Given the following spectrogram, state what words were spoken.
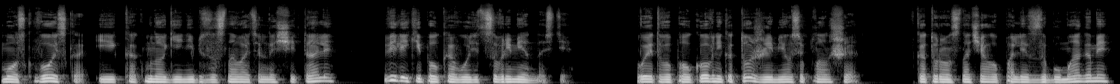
мозг войска и, как многие небезосновательно считали, великий полководец современности. У этого полковника тоже имелся планшет, в который он сначала полез за бумагами,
